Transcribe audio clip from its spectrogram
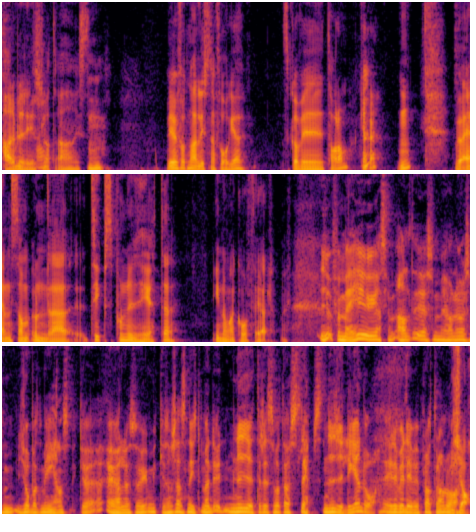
ja, det blir det ju såklart. Ja, visst. Mm. Vi har ju fått några lyssnarfrågor. Ska vi ta dem kanske? Vi har en som undrar tips på nyheter. inom alkoholfri öl? För mig är ju ganska allt, som jag har nu liksom jobbat med igenom så mycket öl, så är det mycket som känns nytt. Men det, nyheter är som att det har släppts nyligen då. Är det väl det vi pratar om då? Ja,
